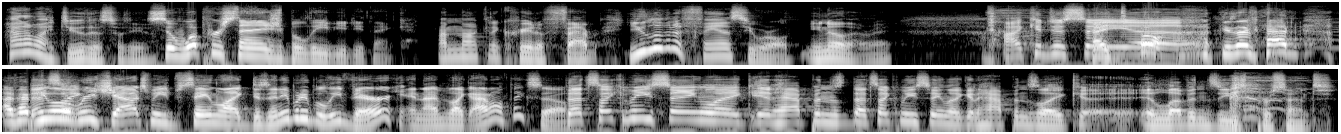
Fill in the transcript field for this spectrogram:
How do I do this with you? So, what percentage believe you? Do you think? I'm not going to create a fabric. You live in a fantasy world. You know that, right? I could just say. uh, because I've had I've had people like- reach out to me saying like, "Does anybody believe Derek?" And I'm like, "I don't think so." That's like me saying like it happens. That's like me saying like it happens like eleven z's percent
